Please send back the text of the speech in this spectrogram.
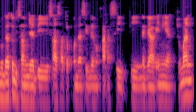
muda tuh bisa menjadi salah satu fondasi demokrasi di negara ini ya cuman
